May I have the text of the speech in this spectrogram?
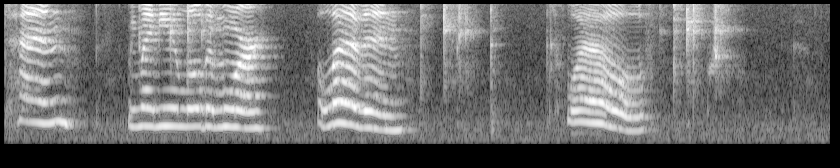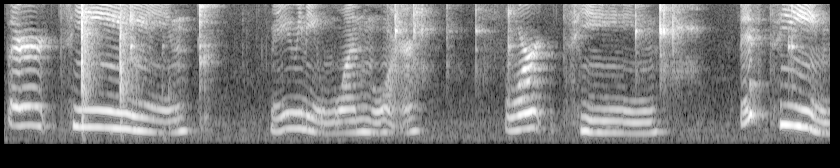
ten. We might need a little bit more. Eleven, twelve, thirteen. Maybe we need one more. 14, 15.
